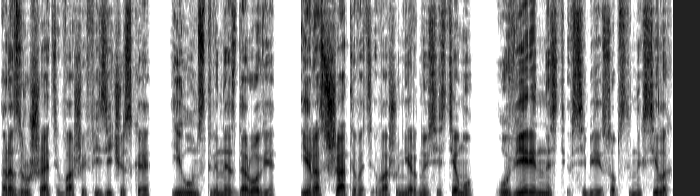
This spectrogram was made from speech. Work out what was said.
разрушать ваше физическое и умственное здоровье и расшатывать вашу нервную систему, уверенность в себе и собственных силах,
